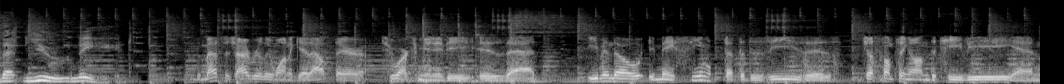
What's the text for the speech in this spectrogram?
that you need. The message I really want to get out there to our community is that even though it may seem that the disease is just something on the TV and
